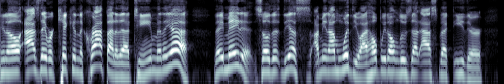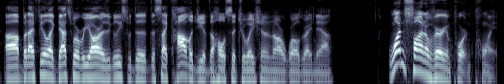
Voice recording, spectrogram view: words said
you know, as they were kicking the crap out of that team and yeah, they made it. So that yes, I mean I'm with you. I hope we don't lose that aspect either. Uh, but I feel like that's where we are, at least with the, the psychology of the whole situation in our world right now. One final very important point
